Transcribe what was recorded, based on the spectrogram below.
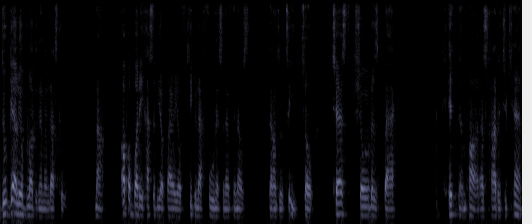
do get a little blood in them, and that's cool. Now, upper body has to be a priority of keeping that fullness and everything else down to the T. So, chest, shoulders, back, hit them hard as hard as you can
